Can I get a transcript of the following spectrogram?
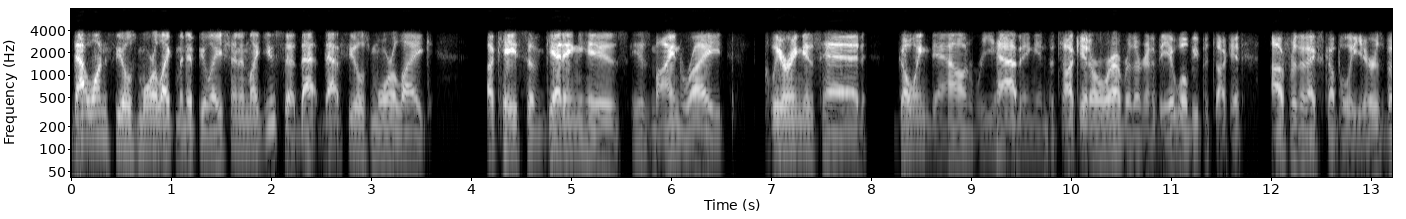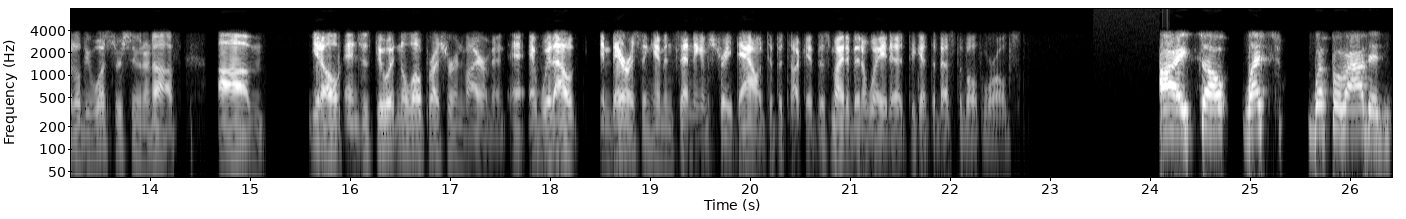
that one feels more like manipulation, and like you said, that that feels more like a case of getting his his mind right, clearing his head, going down, rehabbing in Pawtucket or wherever they're going to be. It will be Pawtucket uh, for the next couple of years, but it'll be Worcester soon enough. Um, you know, and just do it in a low pressure environment and, and without embarrassing him and sending him straight down to Pawtucket. This might have been a way to to get the best of both worlds. All right, so let's whip around and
